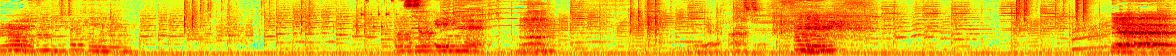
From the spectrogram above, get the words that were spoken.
Alright, find a token. Whilst not getting hurt. Mm. You go faster. I know. Yeah.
